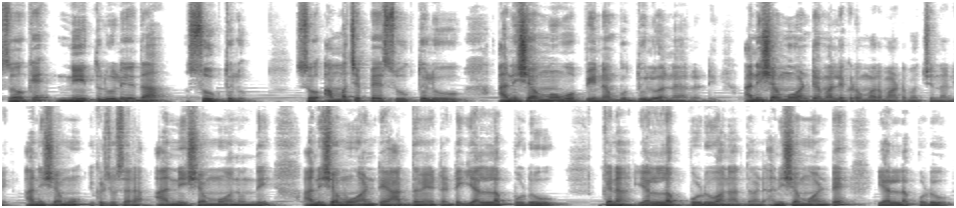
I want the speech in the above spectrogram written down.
So okay? నీతులు లేదా సూక్తులు. సో అమ్మ చెప్పే సూక్తులు అనిశము ఒప్పిన బుద్ధులు అన్నారండి. అనిశము అంటే మళ్ళీ ఇక్కడ మరో మాట వచ్చిందండి. అనిశము ఇక్కడ చూసారా? అనిశము అని ఉంది అనిశము అంటే అర్థం ఏంటంటే ఎల్లప్పుడూ. ఓకేనా? ఎల్లప్పుడూ అని అర్థం అండి. అనిశము అంటే ఎల్లప్పుడూ.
